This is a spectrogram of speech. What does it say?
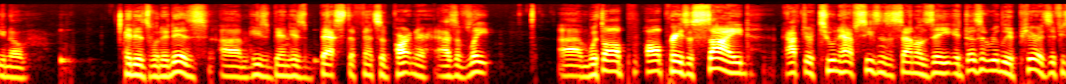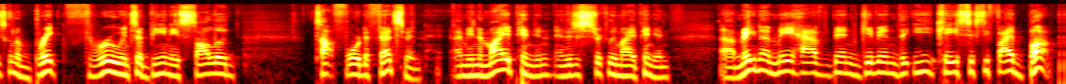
you know, it is what it is. Um, he's been his best defensive partner as of late. Um, with all all praise aside, after two and a half seasons in San Jose, it doesn't really appear as if he's going to break through into being a solid – top four defenseman. I mean, in my opinion, and this is strictly my opinion, uh, Megna may have been given the EK65 bump,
